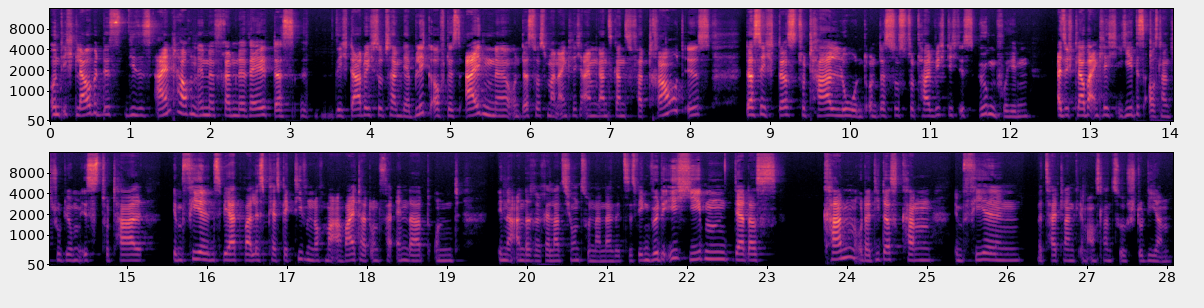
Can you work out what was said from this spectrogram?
Und ich glaube, dass dieses Eintauchen in eine fremde Welt, dass sich dadurch sozusagen der Blick auf das eigene und das, was man eigentlich einem ganz, ganz vertraut ist, dass sich das total lohnt und dass es total wichtig ist, irgendwohin also ich glaube eigentlich, jedes Auslandsstudium ist total empfehlenswert, weil es Perspektiven nochmal erweitert und verändert und in eine andere Relation zueinander setzt. Deswegen würde ich jedem, der das kann oder die das kann, empfehlen, eine Zeit lang im Ausland zu studieren.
